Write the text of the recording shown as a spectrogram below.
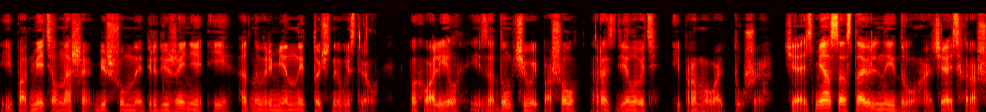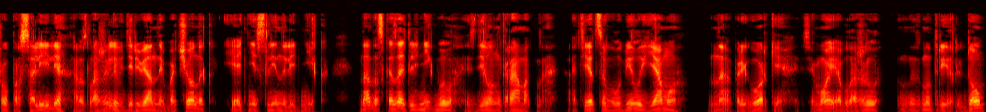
и подметил наше бесшумное передвижение и одновременный точный выстрел. Похвалил и задумчивый пошел разделывать и промывать туши. Часть мяса оставили на еду, а часть хорошо просолили, разложили в деревянный бочонок и отнесли на ледник. Надо сказать, ледник был сделан грамотно. Отец углубил яму на пригорке, зимой обложил изнутри льдом,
